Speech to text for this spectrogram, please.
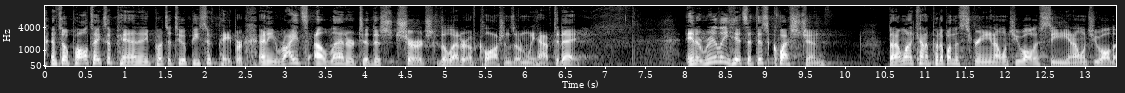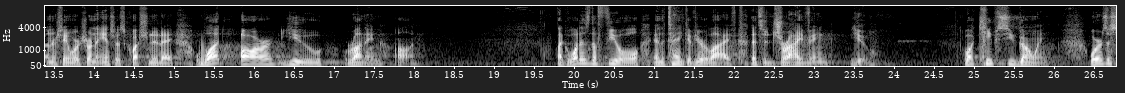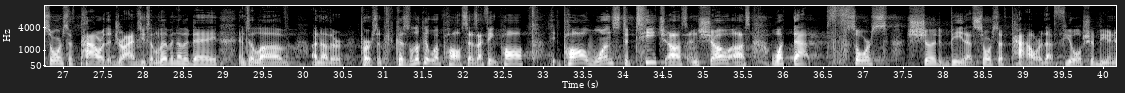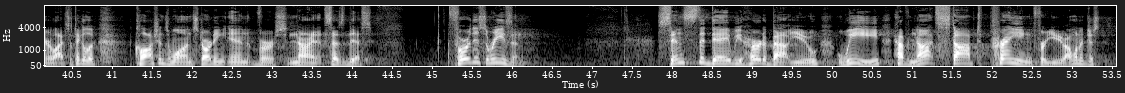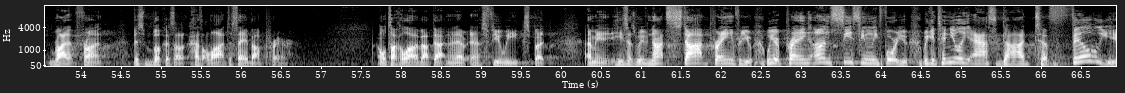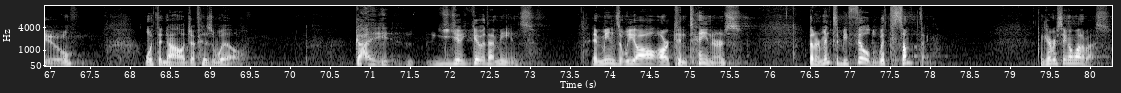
And so Paul takes a pen and he puts it to a piece of paper and he writes a letter to this church, the letter of Colossians, the one we have today. And it really hits at this question that I want to kind of put up on the screen. I want you all to see and I want you all to understand. We're trying to answer this question today. What are you running on? Like, what is the fuel in the tank of your life that's driving you? What keeps you going? Where's the source of power that drives you to live another day and to love another person? Because look at what Paul says. I think Paul, Paul wants to teach us and show us what that source should be, that source of power, that fuel should be in your life. So take a look. Colossians 1, starting in verse 9, it says this For this reason, since the day we heard about you, we have not stopped praying for you. I want to just right up front this book has a, has a lot to say about prayer. And we'll talk a lot about that in a, in a few weeks, but I mean, he says, We've not stopped praying for you. We are praying unceasingly for you. We continually ask God to fill you with the knowledge of his will. God, you get what that means? It means that we all are containers that are meant to be filled with something. Like every single one of us.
